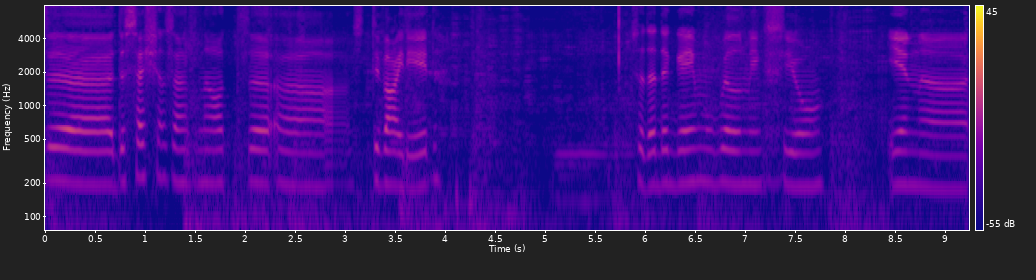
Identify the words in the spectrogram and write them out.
the the sessions are not uh, uh, divided so that the game will mix you in uh,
